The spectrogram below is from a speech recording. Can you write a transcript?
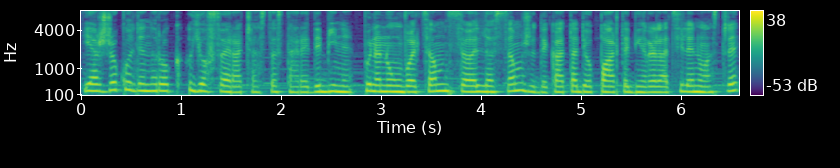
Iar jocul de noroc îi oferă această stare de bine. Până nu învățăm să lăsăm judecata deoparte din relațiile noastre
